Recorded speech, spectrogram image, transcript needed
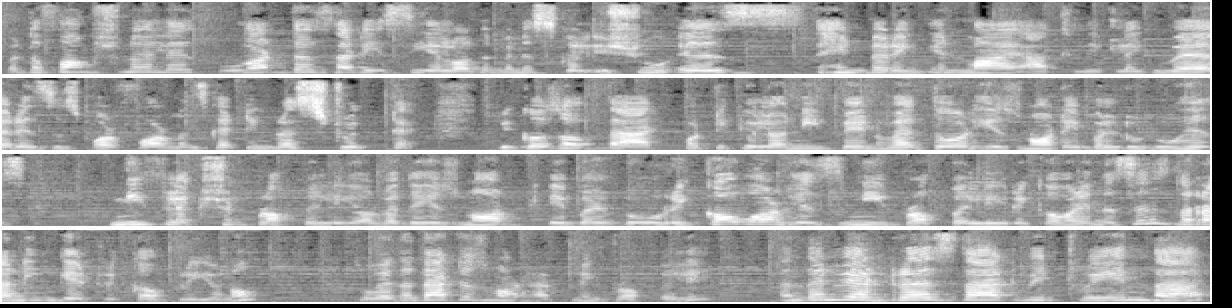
But the functional is what does that ACL or the meniscal issue is hindering in my athlete? Like where is his performance getting restricted because of that particular knee pain? Whether he is not able to do his knee flexion properly or whether he is not able to recover his knee properly. Recover in the sense the running gait recovery, you know. So whether that is not happening properly, and then we address that, we train that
